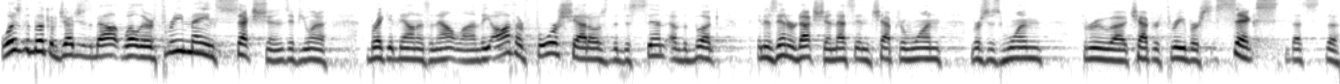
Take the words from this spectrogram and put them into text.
What is the book of Judges about? Well, there are three main sections, if you want to break it down as an outline. The author foreshadows the descent of the book in his introduction. That's in chapter 1, verses 1 through uh, chapter 3, verse 6. That's the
